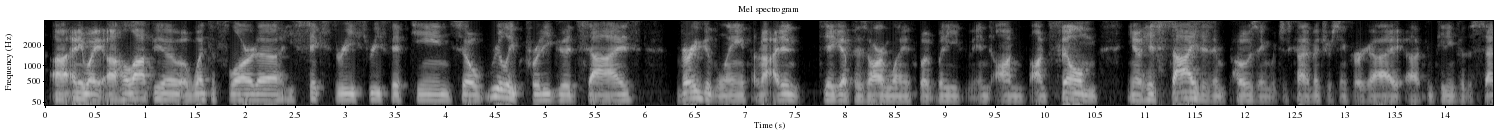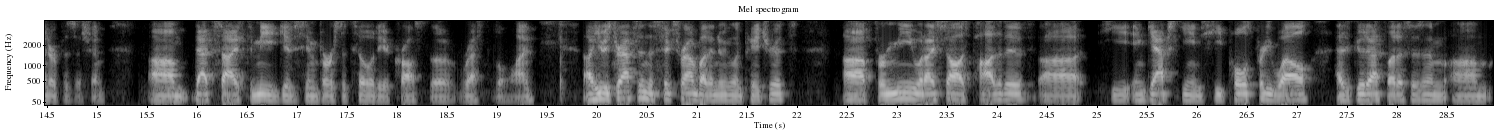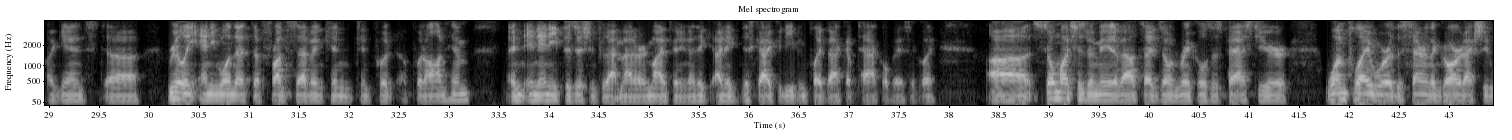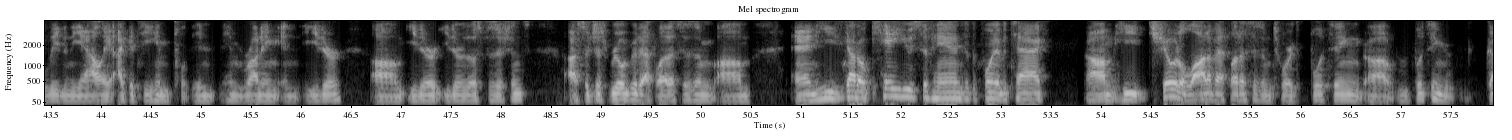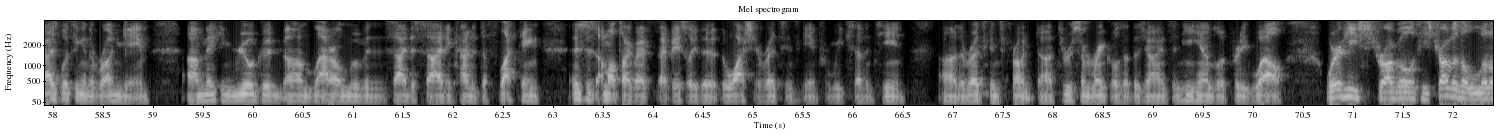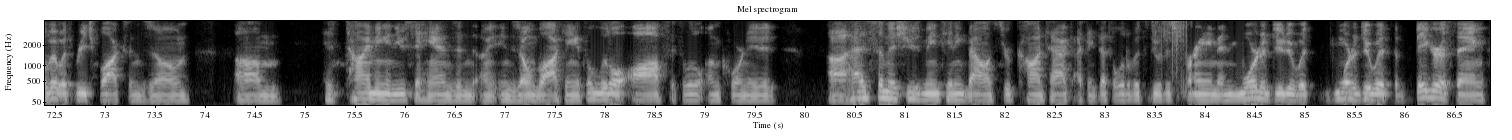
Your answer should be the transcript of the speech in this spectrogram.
Uh, anyway, uh, Halapio went to Florida. He's 6'3", 315, so really pretty good size, very good length. Not, i didn't dig up his arm length, but but he in, on on film, you know, his size is imposing, which is kind of interesting for a guy uh, competing for the center position. Um, that size to me gives him versatility across the rest of the line. Uh, he was drafted in the sixth round by the New England Patriots. Uh, for me, what I saw is positive. Uh, he in gap schemes, he pulls pretty well, has good athleticism um, against uh, really anyone that the front seven can can put put on him, in, in any position for that matter. In my opinion, I think I think this guy could even play backup tackle basically. Uh, so much has been made of outside zone wrinkles this past year one play where the center and the guard actually lead in the alley. I could see him him running in either um, either either of those positions. Uh, so just real good athleticism. Um, and he's got okay use of hands at the point of attack. Um, he showed a lot of athleticism towards blitzing, uh, blitzing guys blitzing in the run game, uh, making real good um, lateral movement side to side and kind of deflecting. And this is I'm all talking about basically the, the Washington Redskins game from Week 17. Uh, the Redskins front uh, threw some wrinkles at the Giants, and he handled it pretty well. Where he struggles, he struggles a little bit with reach blocks and zone. Um, his timing and use of hands in uh, in zone blocking, it's a little off. It's a little uncoordinated. Uh, has some issues maintaining balance through contact. I think that's a little bit to do with his frame, and more to do with more to do with the bigger thing,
